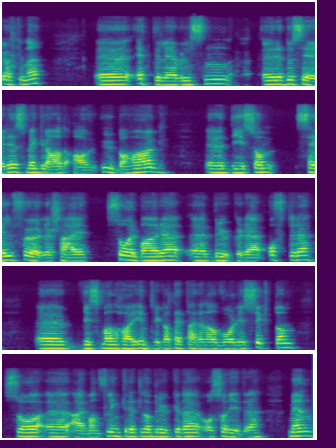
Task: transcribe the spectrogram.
økende. Eh, etterlevelsen reduseres med grad av ubehag. De som selv føler seg sårbare, bruker det oftere. Eh, hvis man har inntrykk av at dette er en alvorlig sykdom, så eh, er man flinkere til å bruke det, osv. Men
